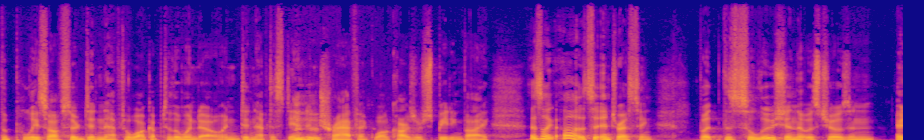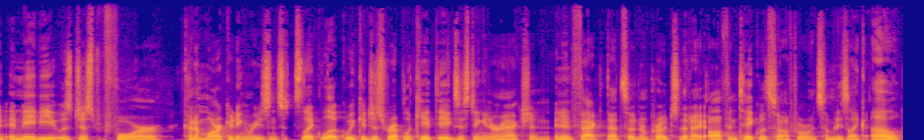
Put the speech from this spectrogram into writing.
the police officer didn't have to walk up to the window and didn't have to stand mm-hmm. in traffic while cars are speeding by? It's like, oh, that's interesting. But the solution that was chosen, and, and maybe it was just for kind of marketing reasons. It's like, look, we could just replicate the existing interaction. And in fact, that's an approach that I often take with software when somebody's like, oh,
